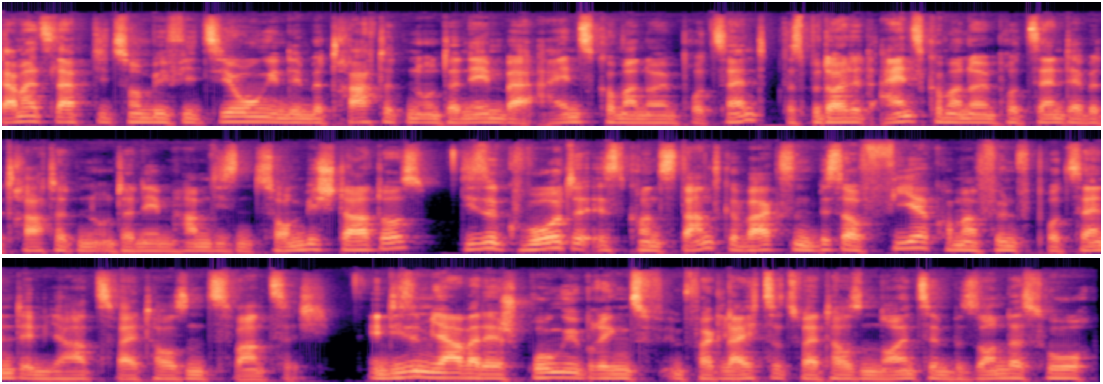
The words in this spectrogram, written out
Damals lag die Zombifizierung in den betrachteten Unternehmen bei 1,9 Prozent. Das bedeutet, 1,9 Prozent der betrachteten Unternehmen haben diesen Zombie-Status. Diese Quote ist konstant gewachsen bis auf 4,5 Prozent im Jahr 2020. In diesem Jahr war der Sprung übrigens im Vergleich zu 2019 besonders hoch,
